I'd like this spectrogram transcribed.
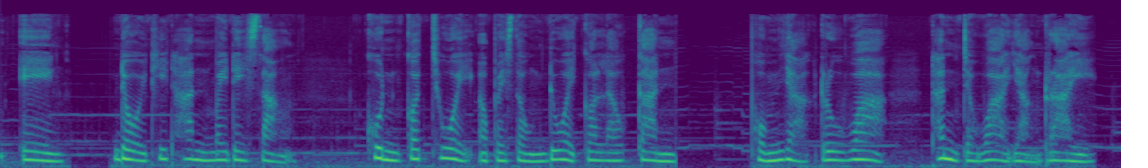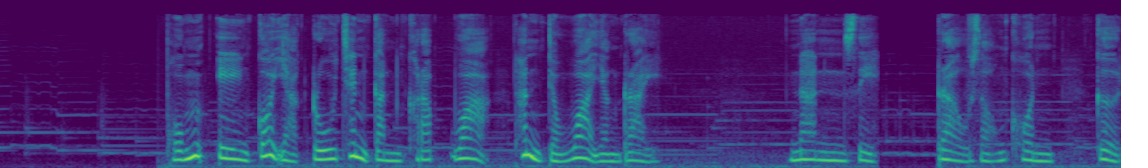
ำเอง โดยที่ท่านไม่ได้สั่ง คุณก็ช่วยเอาไปส่งด้วยก็แล้วกัน ผมอยากรู้ว่า ท่านจะว่าอย่างไร ผมเองก็อยากรู้เช่นกันครับว่า ท่านจะว่าอย่างไร นั่นสิ เราสองคนเกิด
